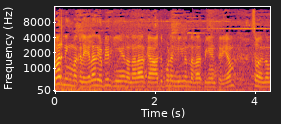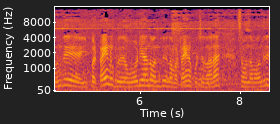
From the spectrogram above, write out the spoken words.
மார்னிங் மக்களை. எல்லாரும் எப்படி இருக்கீங்க? நான் நல்லா இருக்கேன். அது போல நீங்களும் நல்லா இருப்பீங்கன்னு தெரியும். ஸோ நம்ம வந்து இப்போ ட்ரெயினுக்கு ஓடியாந்து வந்து நம்ம ட்ரெயினை பிடிச்சதுனால ஸோ நம்ம வந்துட்டு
